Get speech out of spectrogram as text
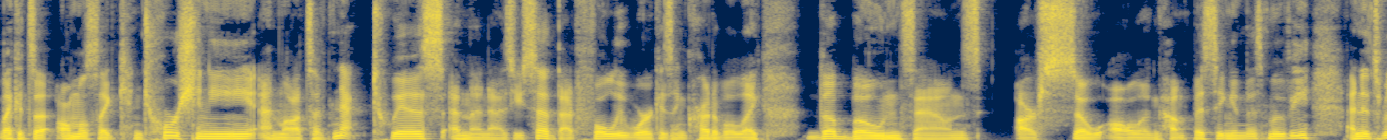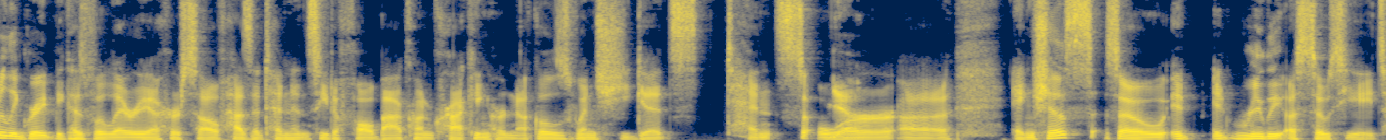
like it's a, almost like contortiony and lots of neck twists. And then, as you said, that Foley work is incredible. Like the bone sounds are so all encompassing in this movie. And it's really great because Valeria herself has a tendency to fall back on cracking her knuckles when she gets tense or yeah. uh, anxious. So it it really associates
